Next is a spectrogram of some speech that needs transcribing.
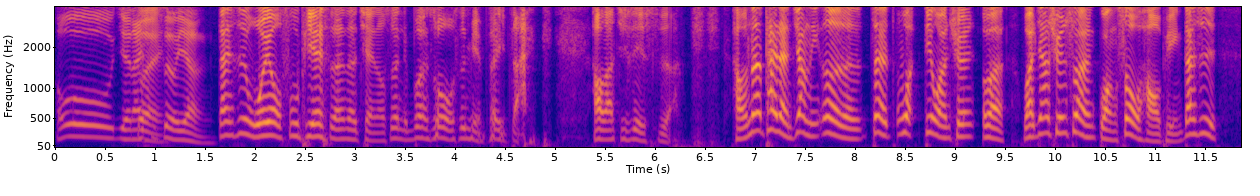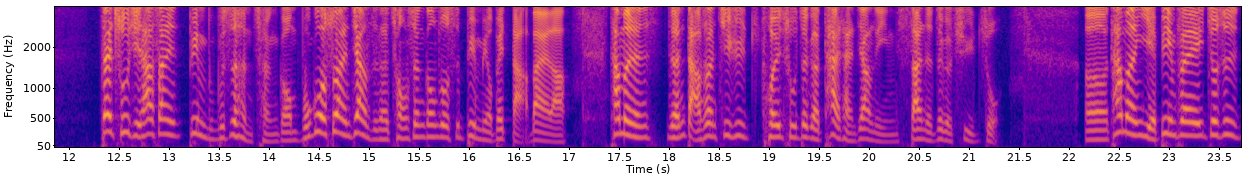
哦，原来是这样。但是我有付 PSN 的钱哦，所以你不能说我是免费仔。好了，其实也是啊。好，那《泰坦降临二》的在玩电玩圈呃不玩家圈虽然广受好评，但是。在初期，它商业并不是很成功。不过，虽然这样子呢，重生工作室并没有被打败啦。他们仍仍打算继续推出这个《泰坦降临三》的这个续作。呃，他们也并非就是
